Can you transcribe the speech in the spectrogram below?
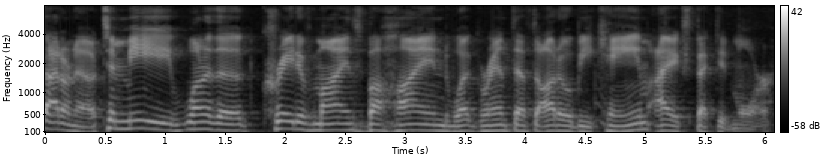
I don't know. To me, one of the creative minds behind what Grand Theft Auto became, I expected more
